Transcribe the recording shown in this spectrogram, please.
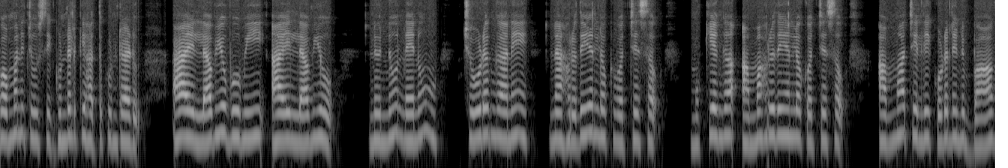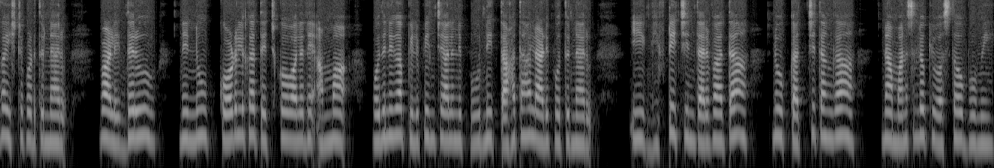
బొమ్మని చూసి గుండెలకి హత్తుకుంటాడు. I love you Bhoomi I love you. నిన్ను నేను చూడంగానే నా హృదయంలోకి వచ్చేసావు ముఖ్యంగా అమ్మ హృదయంలోకి వచ్చేసావు అమ్మ చెల్లి కూడా నిన్ను బాగా ఇష్టపడుతున్నారు. వాళ్ళిద్దరూ నిన్ను కోడలుగా తెచ్చుకోవాలని అమ్మ వదినగా పిలిపించాలని పూర్ణి తహతహలాడిపోతున్నారు. ఈ గిఫ్ట్ ఇచ్చిన తర్వాత నువ్వు ఖచ్చితంగా నా మనసులోకి వస్తావు భూమి.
